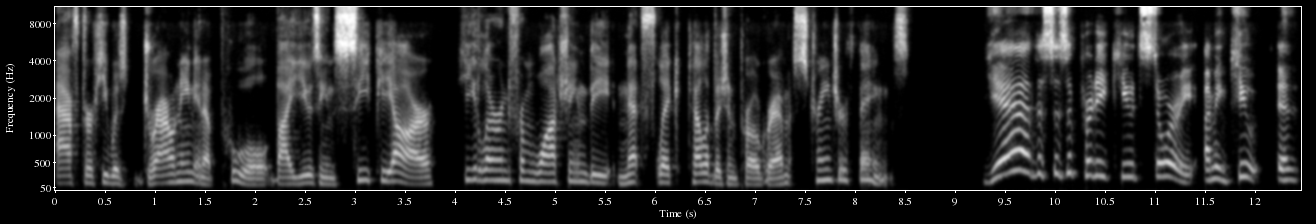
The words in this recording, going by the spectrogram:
after he was drowning in a pool by using CPR he learned from watching the Netflix television program Stranger Things. Yeah, this is a pretty cute story. I mean, cute and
